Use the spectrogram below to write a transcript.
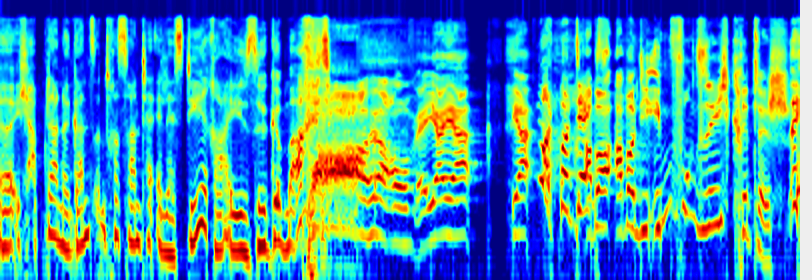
äh, ich habe da eine ganz interessante LSD-Reise gemacht. Oh, hör auf, ey. ja, ja. Ja, Und du denkst- aber, aber die Impfung sehe ich kritisch.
